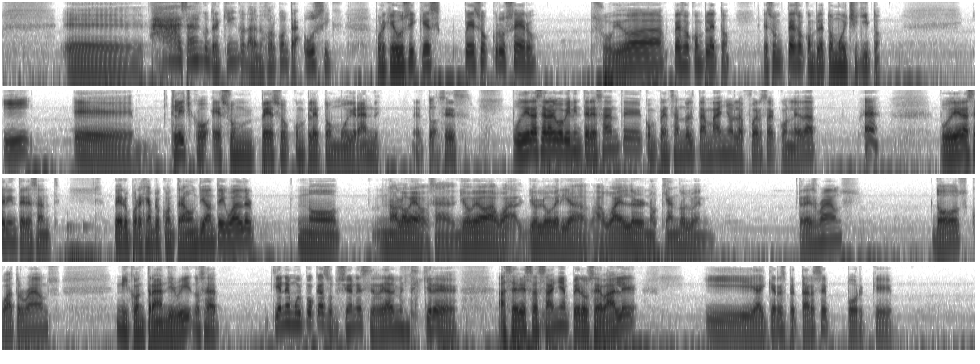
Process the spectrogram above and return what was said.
Eh, ah, ¿saben contra quién? A lo mejor contra Usyk, porque Usyk es peso crucero, subido a peso completo, es un peso completo muy chiquito. Y eh, Klitschko es un peso completo muy grande. Entonces, pudiera ser algo bien interesante, compensando el tamaño, la fuerza con la edad. Eh, pudiera ser interesante. Pero, por ejemplo, contra un Deontay Wilder, no, no lo veo. O sea, yo veo a yo lo vería a Wilder noqueándolo en tres rounds, dos, cuatro rounds. Ni contra Andy Reid. O sea, tiene muy pocas opciones si realmente quiere hacer esa hazaña, pero se vale y hay que respetarse porque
